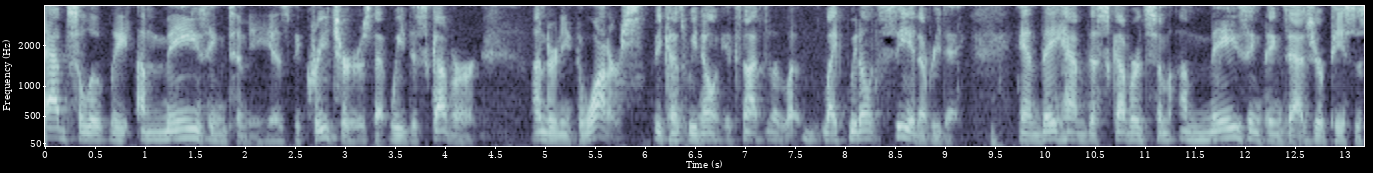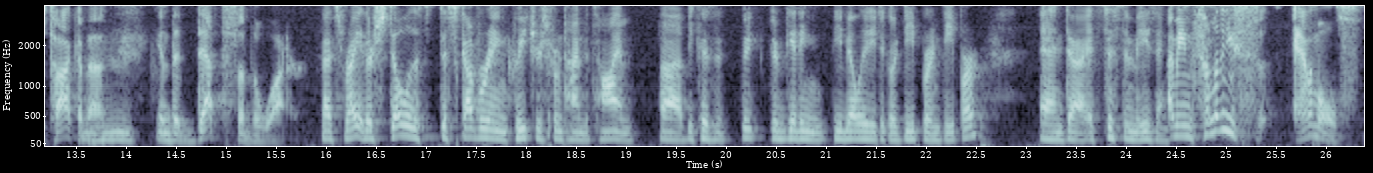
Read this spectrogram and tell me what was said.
absolutely amazing to me is the creatures that we discover underneath the waters because we don't, it's not like we don't see it every day. And they have discovered some amazing things, as your pieces talk about, mm. in the depths of the water. That's right. They're still discovering creatures from time to time uh, because they're getting the ability to go deeper and deeper. And uh, it's just amazing. I mean, some of these animals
